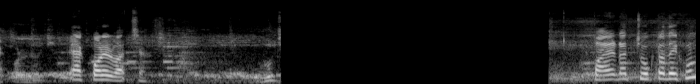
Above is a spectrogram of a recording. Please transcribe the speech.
এক পরে রয়েছে এক পরের বাচ্চা। ঘুরছে। পায়রাটার চোখটা দেখুন।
